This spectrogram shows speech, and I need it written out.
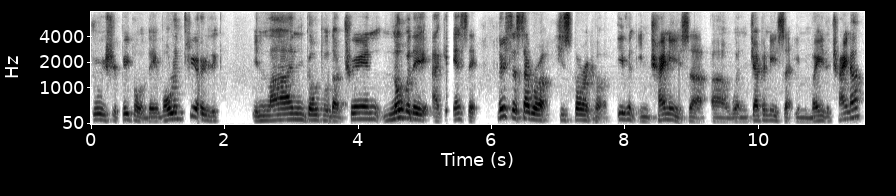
Jewish people, they volunteer in line, go to the train, nobody against it. There's a several historical, even in Chinese, uh, uh, when Japanese uh, invade China,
